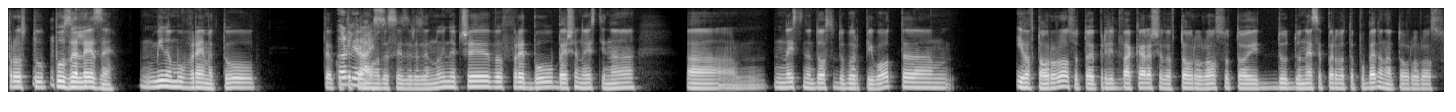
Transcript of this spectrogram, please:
просто позалезе. Мина му времето, ако Early така rise. мога да се изразя. Но иначе в Red Bull беше наистина а, наистина доста добър пилот. А, и в Торо Росо. Той преди това караше в Торо Росо. Той до- донесе първата победа на Торо Росо.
